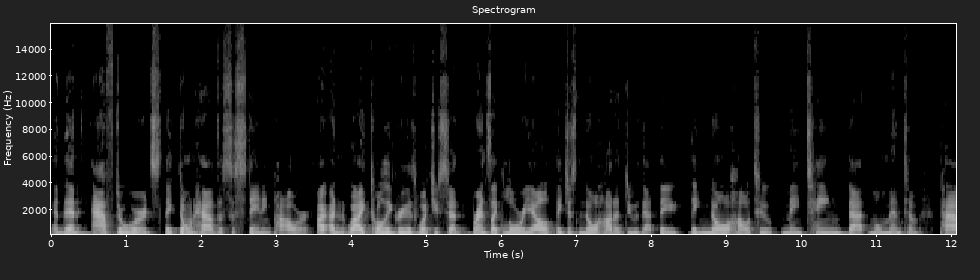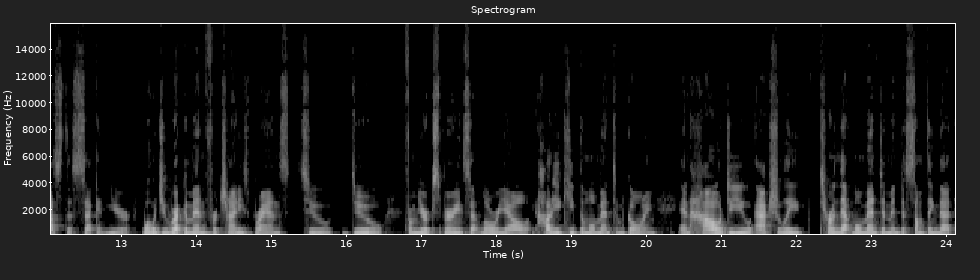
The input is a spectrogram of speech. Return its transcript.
and then afterwards they don't have the sustaining power. I, I, I, totally agree with what you said. Brands like L'Oreal, they just know how to do that. They they know how to maintain that momentum past the second year. What would you recommend for Chinese brands to do from your experience at L'Oreal? How do you keep the momentum going? And how do you actually turn that momentum into something that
